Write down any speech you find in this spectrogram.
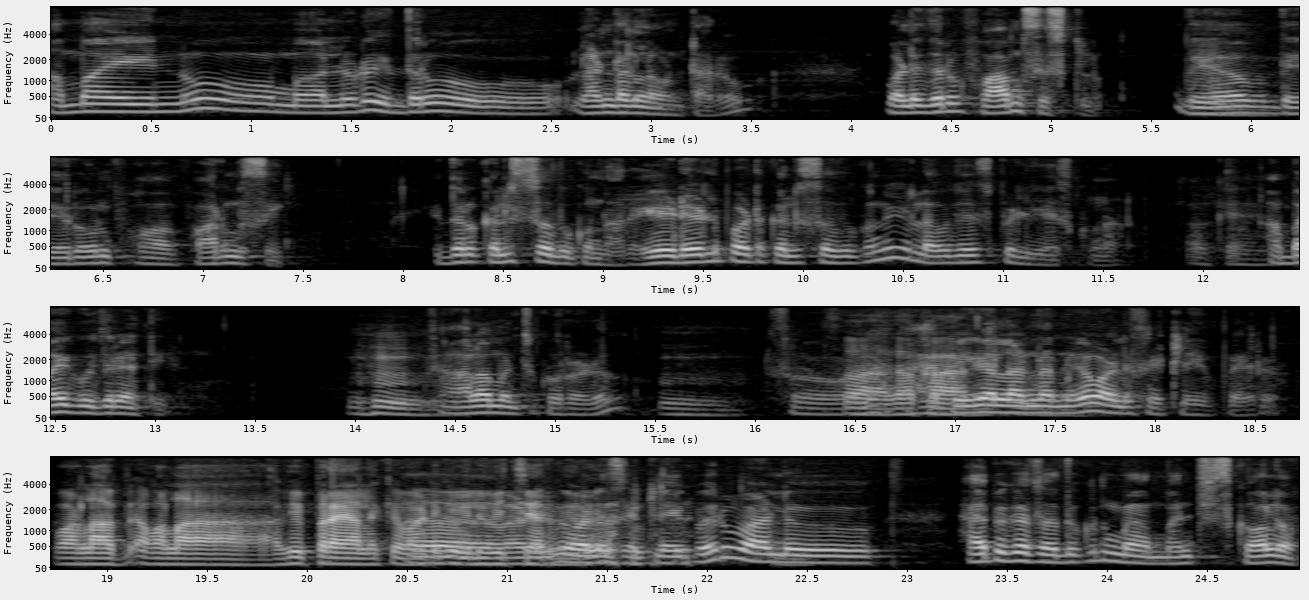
అమ్మాయిను మా అల్లుడు ఇద్దరు లండన్లో ఉంటారు. వాళ్ళిద్దరు ఫార్మసిస్టులు. They have their own pharmacy ఇద్దరు కలిసి చదువుకున్నారు. ఏడేళ్ళ పాటు కలిసి చదువుకుని లవ్ చేసి పెళ్ళి చేసుకున్నారు. ఓకే. అబ్బాయి గుజరాతీ. చాలా మంచి కుర్రాడు. సో హ్యాపీగా లండన్గా వాళ్ళు సెటిల్ అయిపోయారు. వాళ్ళ వాళ్ళ అభిప్రాయాలకి వాళ్ళు సెటిల్ అయిపోయారు. వాళ్ళు హ్యాపీగా చదువుకుని మా మంచి scholar.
